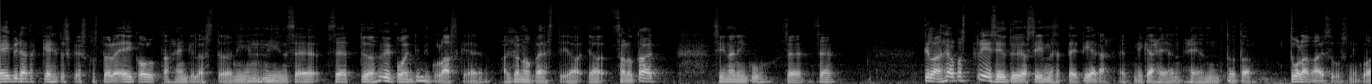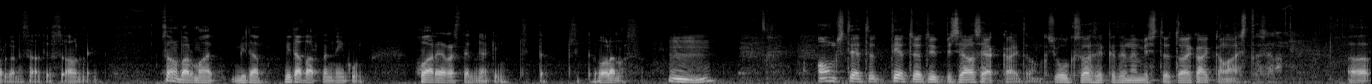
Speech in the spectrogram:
ei pidetä kehityskeskustelua, ei kouluttaa henkilöstöä, niin, mm. niin se, se työhyvinvointi niin kuin laskee aika nopeasti. Ja, ja sanotaan, että siinä niin kuin se, se tilanne helposti kriisiytyy, jos ihmiset ei tiedä, että mikä heidän, heidän tota, tulevaisuus niin kuin organisaatiossa on. Niin se on varmaan, että mitä, mitä varten niin kuin HR-järjestelmiäkin sitten, sitten on olemassa. Mm. Onko tietty, tiettyjä tyyppisiä asiakkaita? Onko julkisasiakkaat enemmistöä tai kaikenlaista siellä? Uh,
